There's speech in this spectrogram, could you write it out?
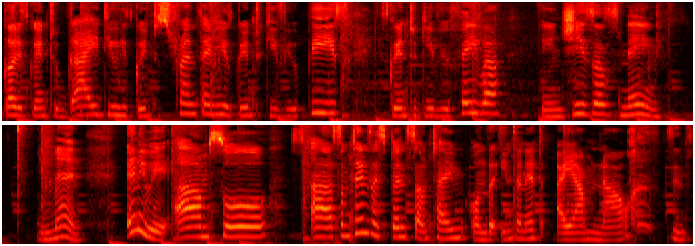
God is going to guide you, He's going to strengthen you, He's going to give you peace, He's going to give you favor in Jesus' name. Amen. Anyway, um, so uh, sometimes I spend some time on the internet. I am now, since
